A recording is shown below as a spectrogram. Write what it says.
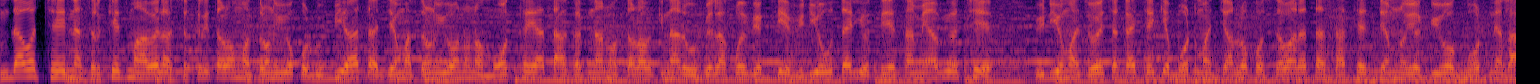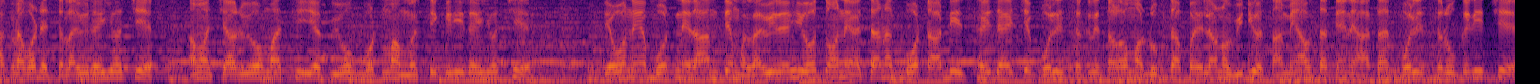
અમદાવાદ શહેરના સરખેજમાં આવેલા સક્રી તળાવમાં ત્રણ યુવકો ડૂબ્યા હતા, જેમાં ત્રણ યુવાનોના મોત થયા હતા. આ ઘટનાનો તળાવ કિનારે ઊભેલા કોઈ વ્યક્તિએ વીડિયો ઉતાર્યો તે સામે આવ્યો છે. વિડીયોમાં જોઈ શકાય છે કે બોટમાં ચાર લોકો સવાર હતા, સાથે જ તેમનો એક યુવક બોટને લાકડા વડે ચલાવી રહ્યો છે. આમાં ચાર યુવામાંથી એક યુવક બોટમાં મસ્તી કરી રહ્યો છે. તેઓને બોટને રામ તેમ હલાવી રહ્યો હતો અને અચાનક બોટ આડી થઈ જાય છે. પોલીસ સક્રિય તળાવમાં ડૂબતા પહેલાનો વીડિયો સામે આવતા તેને આધાર પોલીસ શરૂ કરી છે.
